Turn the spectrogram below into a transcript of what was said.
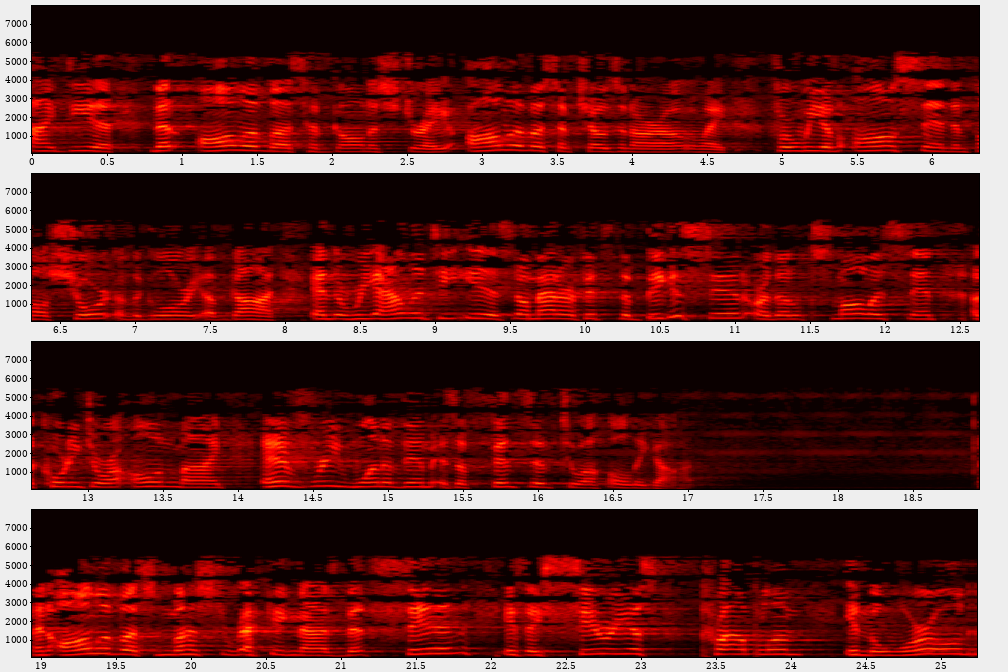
idea that all of us have gone astray. All of us have chosen our own way. For we have all sinned and fall short of the glory of God. And the reality is, no matter if it's the biggest sin or the smallest sin, according to our own mind, every one of them is offensive to a holy God. And all of us must recognize that sin is a serious problem in the world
